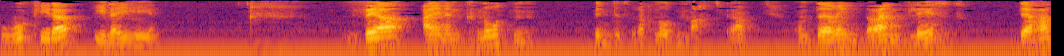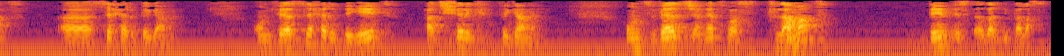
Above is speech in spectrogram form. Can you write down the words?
وكل إليه Wer einen Knoten bindet oder Knoten macht ja, und darin reinbläst, der hat äh, Sihr begangen. Und wer Sihr begeht, hat Schirk begangen. Und wer sich an etwas klammert, dem ist er dann überlassen.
